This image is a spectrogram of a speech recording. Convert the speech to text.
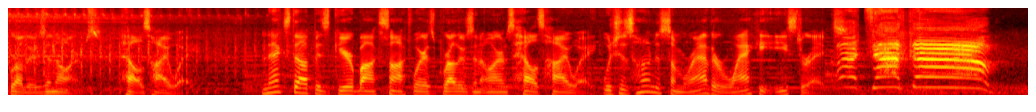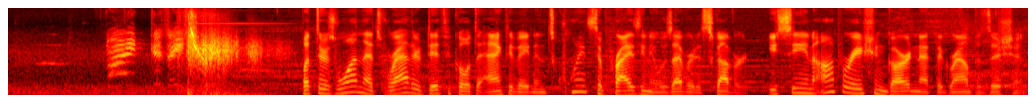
Brothers in Arms, Hell's Highway. Next up is Gearbox Software's Brothers in Arms Hell's Highway, which is home to some rather wacky Easter eggs. Attack them! Fight, But there's one that's rather difficult to activate and it's quite surprising it was ever discovered. You see, in Operation Garden at the ground position,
